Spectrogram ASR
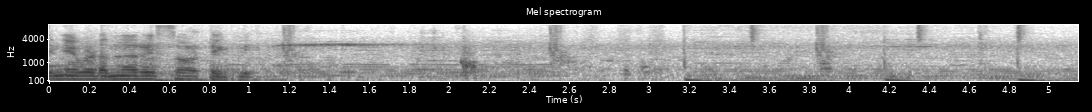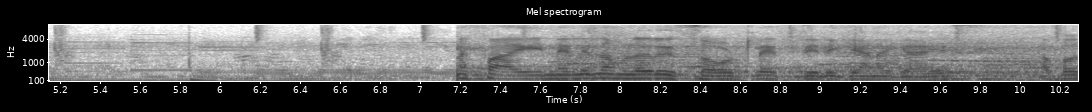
ഇനി ഇവിടെ നിന്ന് റിസോർട്ടിലേക്ക്. ഫൈനലി നമ്മൾ റിസോർട്ടിൽ എത്തിയിരിക്കുകയാണ് ഗൈസ് അപ്പോൾ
